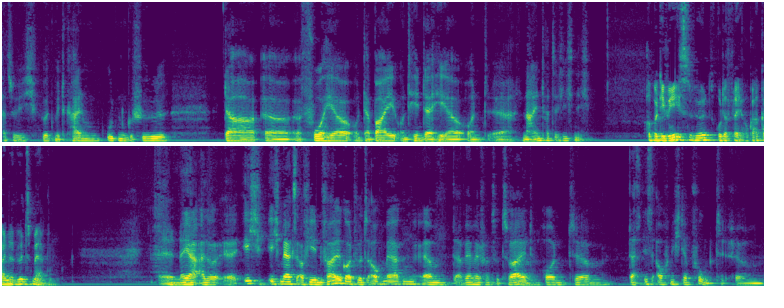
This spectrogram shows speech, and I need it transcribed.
also ich würde mit keinem guten Gefühl da äh, vorher und dabei und hinterher und äh, nein, tatsächlich nicht. Aber die wenigsten würden oder vielleicht auch gar keiner würde es merken. Äh, naja, also äh, ich, ich merke es auf jeden Fall, Gott wird es auch merken, ähm, da wären wir schon zu zweit mhm. und ähm, das ist auch nicht der Punkt. Ähm,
